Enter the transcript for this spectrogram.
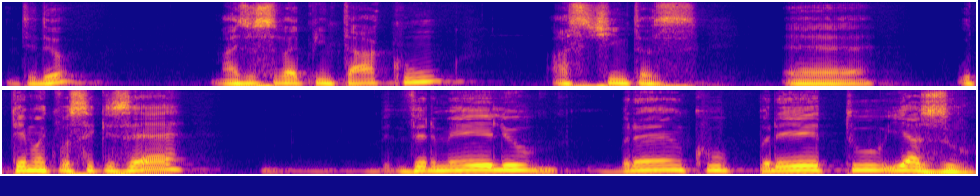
entendeu? Mas você vai pintar com as tintas, é, o tema que você quiser, vermelho, branco, preto e azul.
